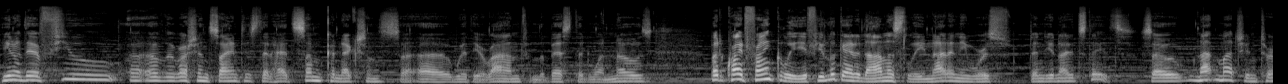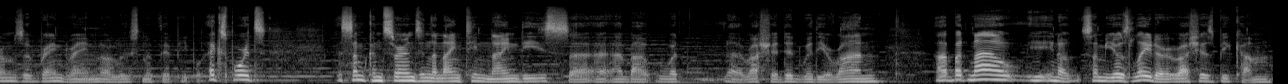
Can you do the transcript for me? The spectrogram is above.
You know, there are few uh, of the Russian scientists that had some connections uh, uh, with Iran from the best that one knows. But quite frankly, if you look at it honestly, not any worse than the United States. So, not much in terms of brain drain or loose nuclear people. Exports, some concerns in the 1990s uh, about what uh, Russia did with Iran. Uh, but now, you know, some years later, Russia has become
